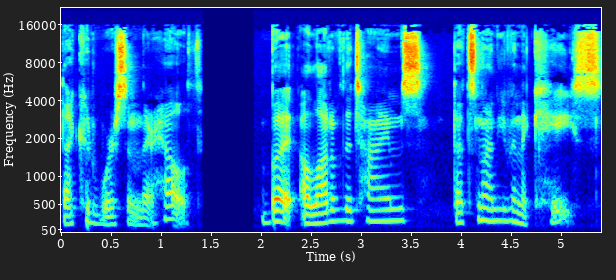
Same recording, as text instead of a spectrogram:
that could worsen their health. But a lot of the times, that's not even the case.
